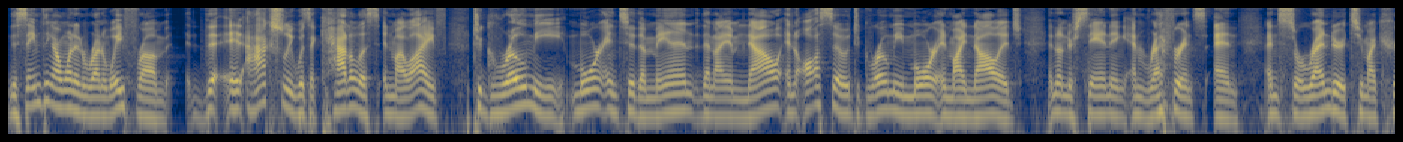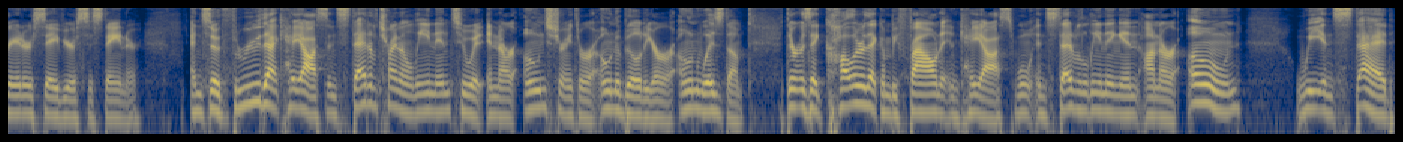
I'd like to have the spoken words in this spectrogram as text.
the same thing I wanted to run away from, it actually was a catalyst in my life to grow me more into the man than I am now, and also to grow me more in my knowledge and understanding and reverence and and surrender to my Creator, Savior, Sustainer. And so, through that chaos, instead of trying to lean into it in our own strength or our own ability or our own wisdom, there is a color that can be found in chaos. Well, instead of leaning in on our own, we instead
